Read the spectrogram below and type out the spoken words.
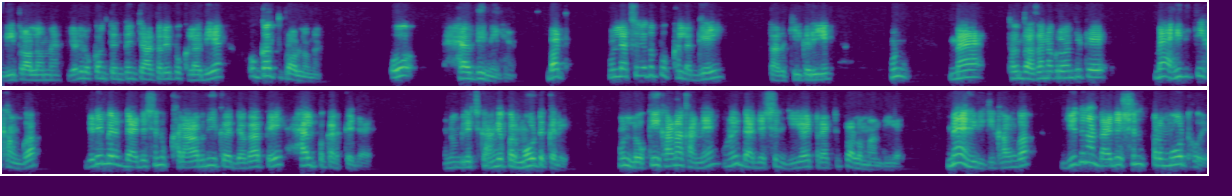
ਵੀ ਪ੍ਰੋਬਲਮ ਹੈ। ਜਿਹੜੇ ਲੋਕਾਂ ਨੂੰ ਤਿੰਨ ਤਿੰਨ ਚਾਰ ਚਾਰ ਭੁੱਖ ਲੱਗਦੀ ਹੈ, ਉਹ ਗਲਤ ਪ੍ਰੋਬਲਮ ਹੈ। ਉਹ ਹੈਲਦੀ ਨਹੀਂ ਹੈ। ਬਟ ਹੁਣ ਲੈਟਸ ਜਦੋਂ ਭੁੱਖ ਲੱਗੇ ਹੀ ਤਦ ਕੀ ਕਰੀਏ? ਹੁਣ ਮੈਂ ਤੁਹਾਨੂੰ ਦੱਸਦਾ ਨਾ ਕੁਲਵੰਤ ਜੀ ਕਿ ਮੈਂ ਇਹੀ ਜਿਹੀ ਚੀਜ਼ ਖਾਊਂਗਾ, ਜਿਹੜੀ ਮੇਰੇ ਡਾਈਜੈਸ਼ਨ ਨੂੰ ਖਰਾਬ ਦੀ ਕ- ਜਗ੍ਹਾ ਤੇ ਹੈਲਪ ਕਰਕੇ ਜਾਏ। ਇਹਨੂੰ ਇੰਗਲਿਸ਼ ਕਹਾਂਗੇ ਪ੍ਰਮੋਟ ਕਰੇ। ਹੁਣ ਲੋਕੀ ਖਾਣਾ ਖਾਂਦੇ ਆ, ਉਹਨਾਂ ਦੀ ਡਾਈਜੈਸ਼ਨ ਜੀਆਈ ਟਰੈਕਟ ਪ੍ਰੋਬਲਮ ਆਉਂਦੀ ਹੈ। ਮੈਂ ਇਹੀ ਜਿਹੀ ਖਾਊਂਗਾ ਜਿਹਦੇ ਨਾਲ ਡਾਈਜੈਸ਼ਨ ਪ੍ਰਮੋਟ ਹੋਏ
